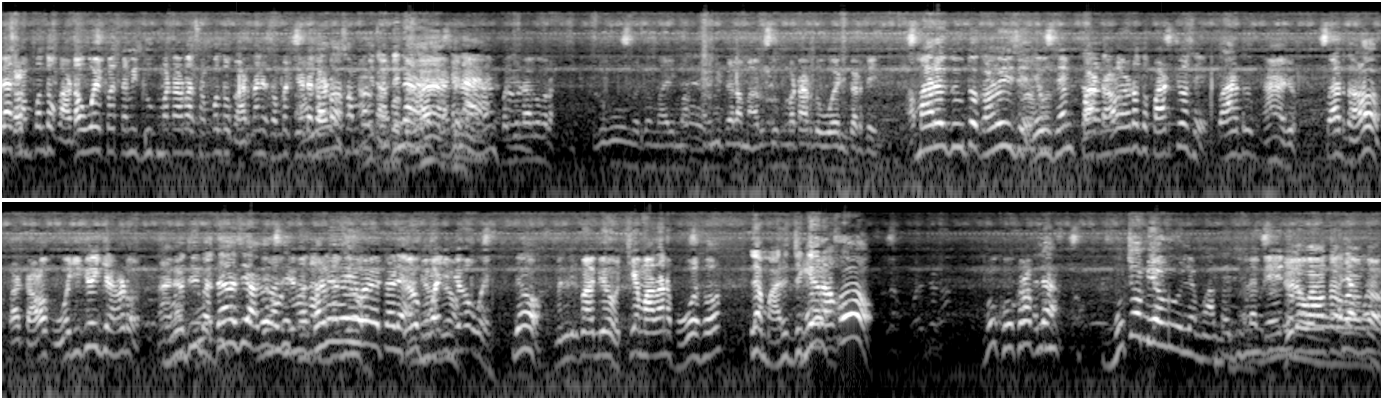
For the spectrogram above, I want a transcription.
જ સંપલ તો કાઢો હોય પણ તમે દુઃખ મટાડવા સંપલ તો કાઢતા ને સંપલ છેડે કાઢો સંપલ કાઢી કાઢી નાખો. કાઢી નાખો. પછી લાગો બરા. લોકો મેં તો મારી માં એની પેલા મારું દુઃખ મટાડતો હોય ને કરી દે અમારે દુઃખ તો ઘણું છે. એવું છે હેડો તો પાટ કયો છે? પાટ હા જો. પાટ ધાળો પાટ ઢાળો ભુવાજી જોઈ ગયા હેડો. ભુવાજી બધા છે આ તો હજી ખંડાણી નહીં હોય ટળ્યા. ભુવાજી બેહો હોય. બેહો. મંદિર પાસે બેહો. કે માતાને ભૂવો છો? એટલે મારી જગ્યા રાખો. હું ખોખરા એટલે હું એટલે માતાજી એટલે. આવતા.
